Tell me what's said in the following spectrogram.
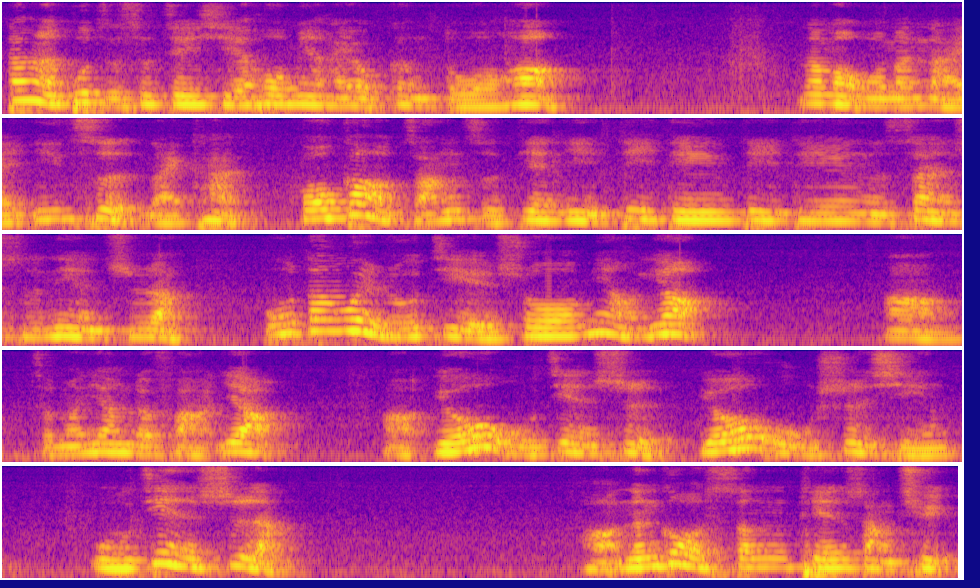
当然不只是这些，后面还有更多哈。那么我们来依次来看，佛告长子变异，谛听谛听，善思念之啊，吾当为汝解说妙药啊，怎么样的法药啊？有五件事，有五事行，五件事啊。好，能够升天上去。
